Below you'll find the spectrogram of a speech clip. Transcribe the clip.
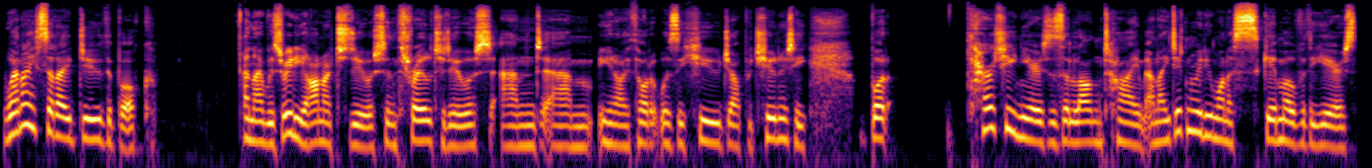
when I said I'd do the book. And I was really honoured to do it and thrilled to do it. And, um, you know, I thought it was a huge opportunity. But 13 years is a long time and I didn't really want to skim over the years.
